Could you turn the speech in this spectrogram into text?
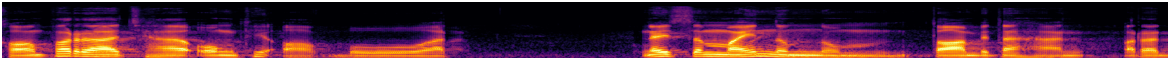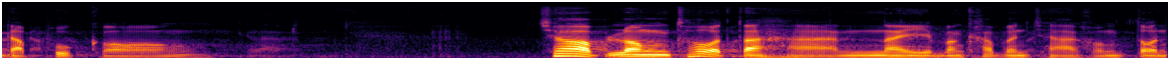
ของพระราชาองค์ที่ออกบวชในสมัยหนุ่มๆ ตอนเป็นทหารระดับผู้กอง ชอบลงโทษทหารในบังคับบัญชาของตน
